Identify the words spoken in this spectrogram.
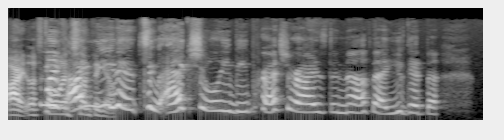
right, let's go like, on something I need else. it to actually be pressurized enough that you get the.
